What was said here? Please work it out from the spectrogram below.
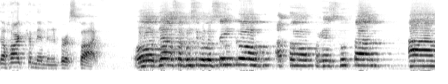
the heart commitment in verse 5. O diya sa bersikulo 5 atong paghisgutan ang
